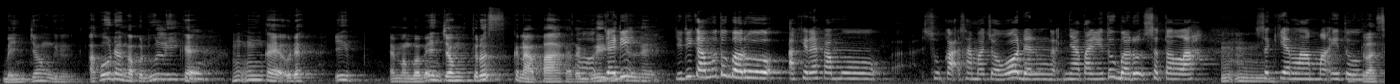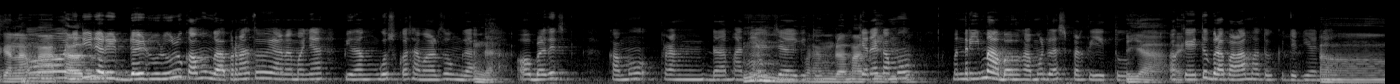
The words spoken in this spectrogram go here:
bencong gitu. Aku udah nggak peduli kayak "Mm-mm," kayak udah ih emang gue bencong terus kenapa? Kata Oh, gue jadi gitu kayak. jadi kamu tuh baru akhirnya kamu suka sama cowok dan nyatanya itu baru setelah "Mm-mm." sekian lama itu. setelah sekian lama Oh, jadi dulu- dari dari dulu dulu kamu nggak pernah tuh yang namanya bilang gue suka sama lu tuh. Enggak. Oh, berarti kamu perang dalam hati Mm-mm, aja gitu. perang dalam hati Akhirnya kamu gitu. menerima bahwa kamu adalah seperti itu. Iya, Oke, itu berapa lama tuh kejadiannya? Eh,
